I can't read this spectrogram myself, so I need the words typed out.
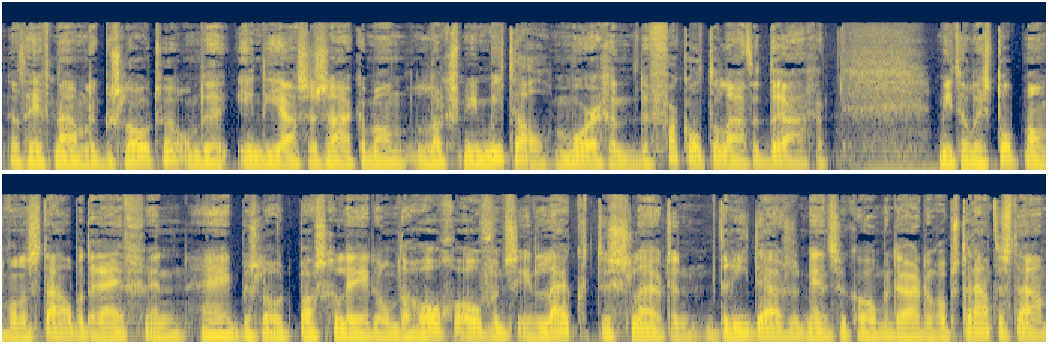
Dat heeft namelijk besloten om de Indiase zakenman Lakshmi Mittal morgen de fakkel te laten dragen. Mittal is topman van een staalbedrijf en hij besloot pas geleden om de hoogovens in Luik te sluiten. 3000 mensen komen daardoor op straat te staan.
